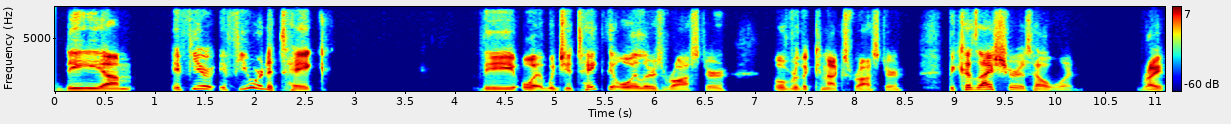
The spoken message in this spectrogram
The um, if you're if you were to take the would you take the Oilers roster over the Canucks roster? Because I sure as hell would, right?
